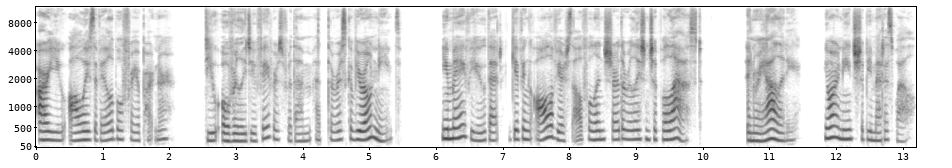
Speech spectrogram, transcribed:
Are you always available for your partner? Do you overly do favors for them at the risk of your own needs? You may view that giving all of yourself will ensure the relationship will last. In reality, your needs should be met as well.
